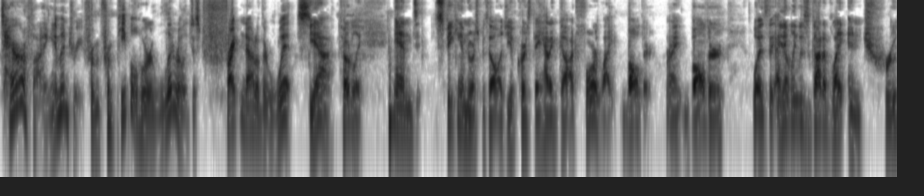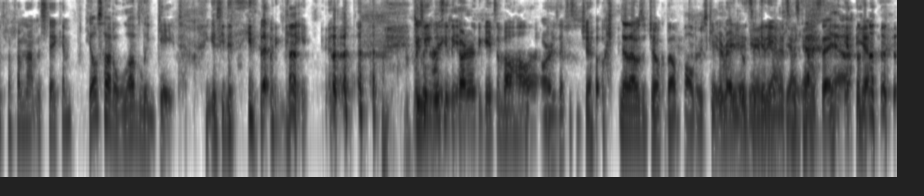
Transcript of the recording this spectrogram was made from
terrifying imagery from from people who are literally just frightened out of their wits. Yeah, totally. And speaking of Norse mythology, of course, they had a god for light, Balder, right? Balder was the, I Yep. believe it was God of Light and Truth, if I'm not mistaken. He also had a lovely gate. yes, he did. He did have a gate. was he, was he the game. of the gates of Valhalla, or is that just a joke? No, that was a joke about Baldur's Gate. right, it's a game. good Yeah. That's yeah, what I was yeah. say. Yeah, Yeah. yeah.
